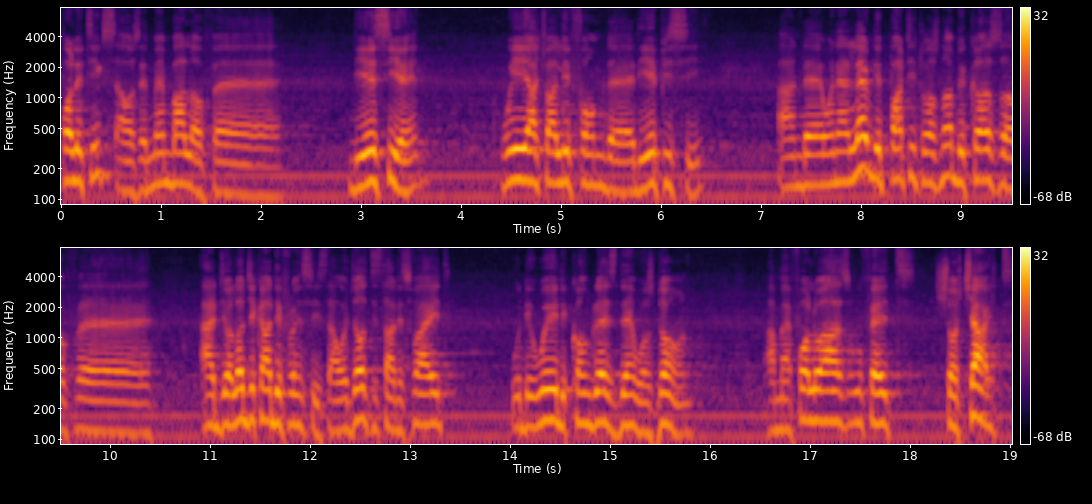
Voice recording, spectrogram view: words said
politics. I was a member of uh, the ACN. We actually formed uh, the APC. And when I left the party, it was not because of ideological differences. I was just dissatisfied with the way the Congress then was done. And my followers who felt short-charged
